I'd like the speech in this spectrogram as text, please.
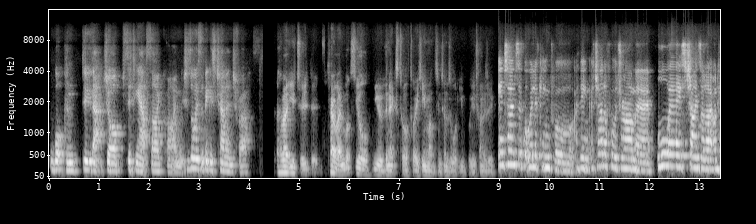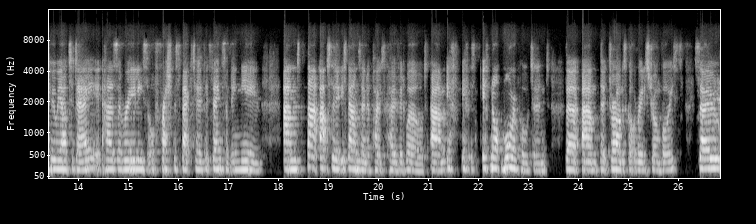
what can do that job sitting outside crime which is always the biggest challenge for us how about you two? Caroline, what's your view of the next 12 to 18 months in terms of what, you, what you're trying to do? In terms of what we're looking for, I think a Channel 4 drama always shines a light on who we are today. It has a really sort of fresh perspective, it's saying something new. And that absolutely stands in a post-COVID world. Um, if, if, if not more important, that um, that drama's got a really strong voice. So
